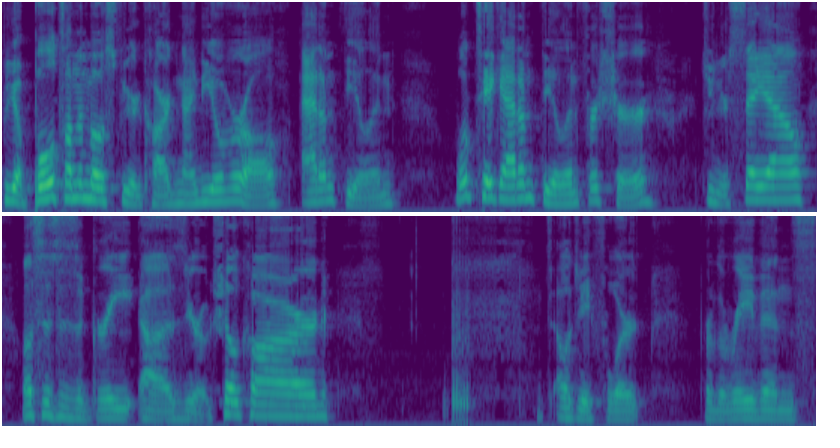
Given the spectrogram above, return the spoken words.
we got Bolts on the most feared card, 90 overall. Adam Thielen. We'll take Adam Thielen for sure. Junior Seau, unless this is a great uh, zero chill card. LJ Fort for the Ravens.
